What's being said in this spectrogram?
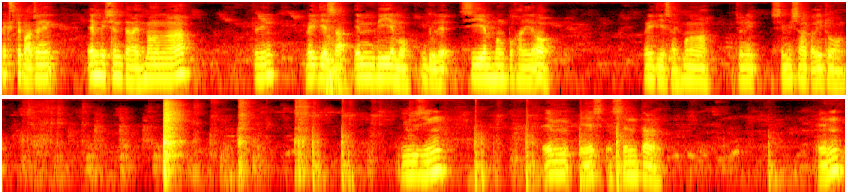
next step chuanin M hi center ai hmanga. Chuanin radius a MB emo idule. CM mang hmang pokhanin oh radius ai hmanga. Chuanin semicircle i drawang using M as a center. And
